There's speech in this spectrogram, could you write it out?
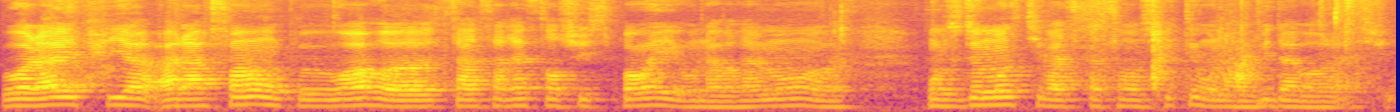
voilà. Et puis, à- la fin, on peut voir. euh, ça, ça reste en suspens et on a vraiment. euh, on se demande ce qui va se passer ensuite et on a envie d'avoir la suite.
